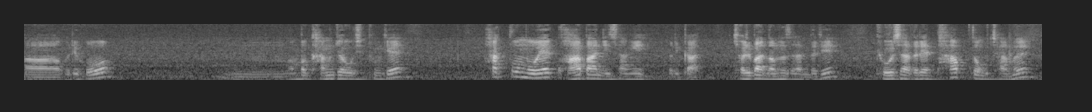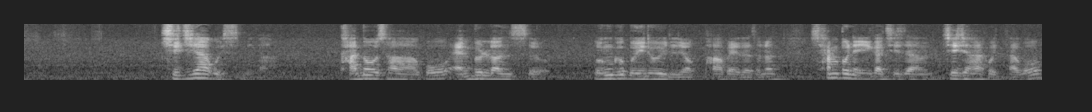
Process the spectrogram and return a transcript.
어, 그리고 음, 한번 강조하고 싶은 게 학부모의 과반 이상이 그러니까 절반 넘는 사람들이 교사들의 파업 동참을 지지하고 있습니다. 간호사하고 앰뷸런스 응급의료 인력 파업에 대해서는 3분의 2가 지지, 하고 있다고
